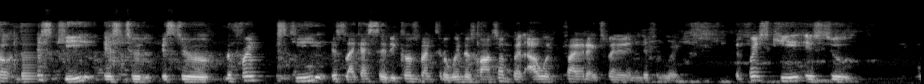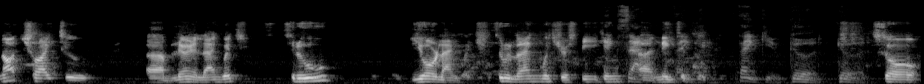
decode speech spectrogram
So the first key is to is to the first key is like I said, it goes back to the Windows concept, but I would try to explain it in a different way. The first key is to not try to um, learn a language through your language, through the language you're speaking uh, Exactly. Thank you. Thank you. Good. Good. So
